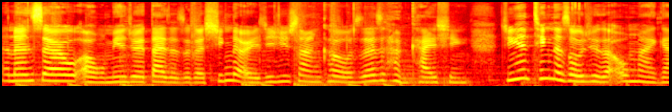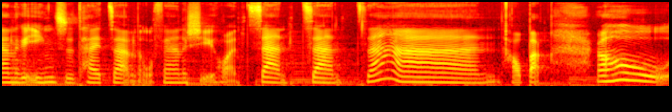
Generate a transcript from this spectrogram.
And then so，呃，我明天就会带着这个新的耳机去上课，我实在是很开心。今天听的时候，我就觉得，Oh my god，那个音质太赞了，我非常的喜欢，赞赞赞，好棒。然后，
